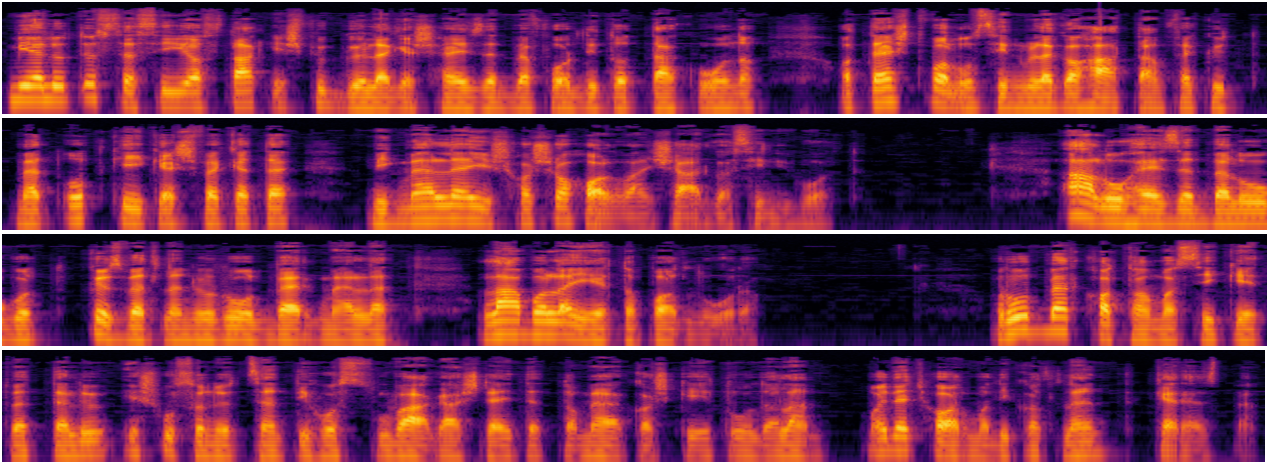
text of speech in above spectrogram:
Mielőtt összeszíjazták és függőleges helyzetbe fordították volna, a test valószínűleg a hátán feküdt, mert ott kékes-fekete, míg melle és hasa halványsárga színű volt. Álló helyzetbe lógott, közvetlenül Rothberg mellett, lába leért a padlóra. Rothberg hatalmas szikét vett elő, és 25 centi hosszú vágást ejtett a melkas két oldalán, majd egy harmadikat lent, keresztben.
